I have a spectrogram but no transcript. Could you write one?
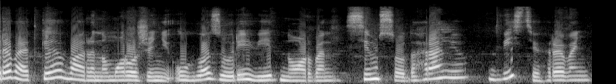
Креветки варено морожені у глазурі від Норвен 700 грамів 200 гривень.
